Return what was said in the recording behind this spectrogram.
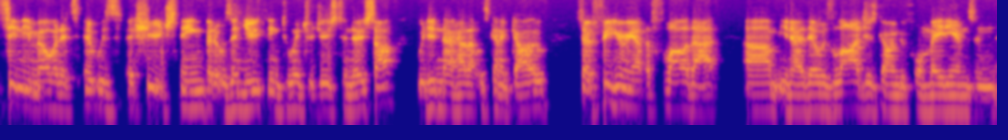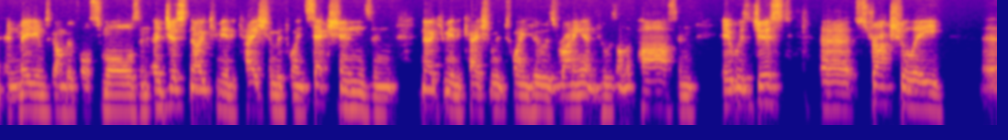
Sydney and Melbourne, it's, it was a huge thing, but it was a new thing to introduce to Noosa. We didn't know how that was going to go. So figuring out the flow of that, um, you know, there was larges going before mediums and, and mediums going before smalls and, and, just no communication between sections and no communication between who was running it and who was on the pass. And it was just uh, structurally uh,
